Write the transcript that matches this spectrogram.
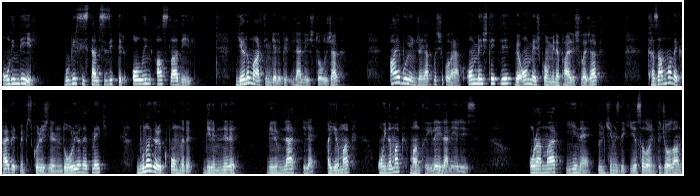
all-in değil. Bu bir sistemsizliktir. All-in asla değil. Yarı martingale bir ilerleyişte olacak. Ay boyunca yaklaşık olarak 15 tekli ve 15 kombine paylaşılacak. Kazanma ve kaybetme psikolojilerini doğru yönetmek, buna göre kuponları birimleri, birimler ile ayırmak, oynamak mantığıyla ilerleyeceğiz. Oranlar yine ülkemizdeki yasal oynatıcı olan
